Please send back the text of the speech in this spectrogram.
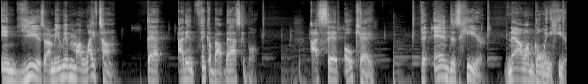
in years, I mean, maybe in my lifetime, that I didn't think about basketball. I said, okay, the end is here. Now I'm going here.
